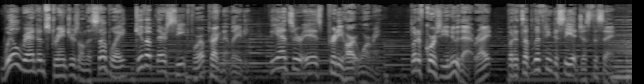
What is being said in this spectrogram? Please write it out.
Will random strangers on the subway give up their seat for a pregnant lady? The answer is pretty heartwarming. But of course, you knew that, right? But it's uplifting to see it just the same.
